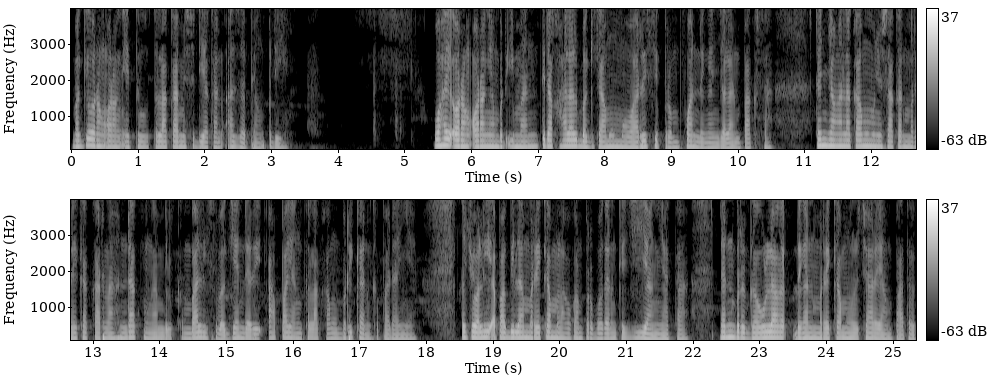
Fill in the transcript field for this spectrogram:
Bagi orang-orang itu telah kami sediakan azab yang pedih. Wahai orang-orang yang beriman, tidak halal bagi kamu mewarisi perempuan dengan jalan paksa, dan janganlah kamu menyusahkan mereka karena hendak mengambil kembali sebagian dari apa yang telah kamu berikan kepadanya kecuali apabila mereka melakukan perbuatan keji yang nyata, dan bergaulah dengan mereka menurut cara yang patut.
